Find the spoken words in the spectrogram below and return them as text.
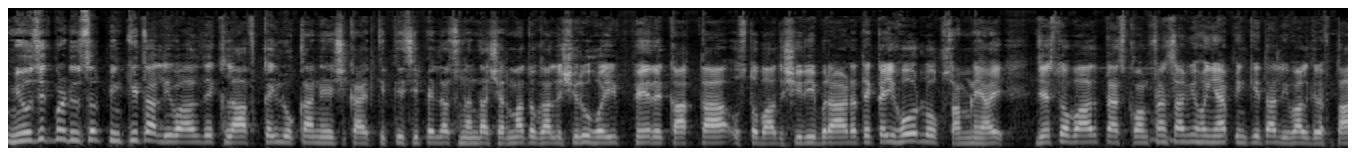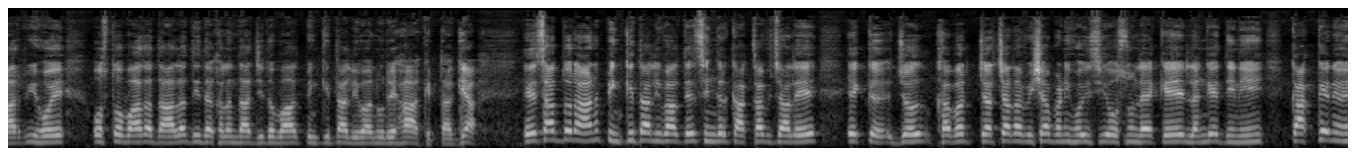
ਮਿਊਜ਼ਿਕ ਪ੍ਰੋਡਿਊਸਰ ਪਿੰਕੀ ਧਾਲੀਵਾਲ ਦੇ ਖਿਲਾਫ ਕਈ ਲੋਕਾਂ ਨੇ ਸ਼ਿਕਾਇਤ ਕੀਤੀ ਸੀ। ਪਹਿਲਾਂ ਸੁਨੰਦਾ ਸ਼ਰਮਾ ਤੋਂ ਗੱਲ ਸ਼ੁਰੂ ਹੋਈ, ਫਿਰ ਕਾਕਾ, ਉਸ ਤੋਂ ਬਾਅਦ ਸ਼ੀਰੀ ਬਰਾੜ ਅਤੇ ਕਈ ਹੋਰ ਲੋਕ ਸਾਹਮਣੇ ਆਏ। ਜਿਸ ਤੋਂ ਬਾਅਦ ਪ੍ਰੈਸ ਕਾਨਫਰੰਸਾਂ ਵੀ ਹੋਈਆਂ ਪਿੰਕੀ ਧਾਲੀਵਾਲ ਗ੍ਰਿਫਤਾਰ ਵੀ ਹੋਏ। ਉਸ ਤੋਂ ਬਾਅਦ ਅਦਾਲਤ ਦੀ ਦਖਲਅੰਦਾਜ਼ੀ ਤੋਂ ਬਾਅਦ ਪਿੰਕੀ ਧਾਲੀਵਾਲ ਨੂੰ ਰਿਹਾ ਕੀਤਾ ਗਿਆ। ਇਸ ਸਭ ਦੌਰਾਨ ਪਿੰਕੀ ਧਾਲੀਵਾਲ ਤੇ ਸਿੰਗਰ ਕਾਕਾ ਵਿਚਾਲੇ ਇੱਕ ਜੋ ਖਬਰ ਚਰਚਾ ਦਾ ਵਿਸ਼ਾ ਬਣੀ ਹੋਈ ਸੀ, ਉਸ ਨੂੰ ਲੈ ਕੇ ਲੰਘੇ ਦਿਨੀ ਕਾਕੇ ਨੇ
